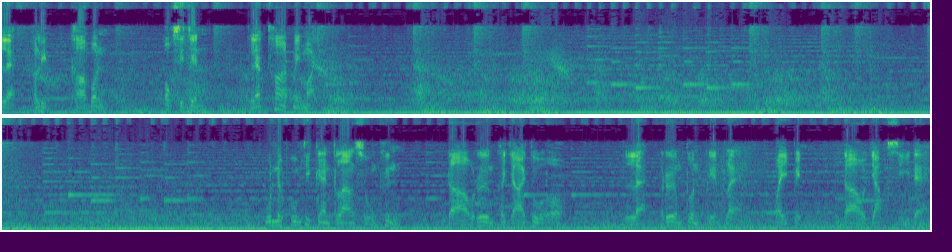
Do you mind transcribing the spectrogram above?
และผลิตคาร์บอน ออกซิเจน และธาตุใหม่ ๆ ณหภูมิที่แกนกลางสูงขึ้น ดาวเริ่มขยายตัวออก และเริ่มต้นเปลี่ยนแปลงไปเป็นดาวยักษ์สีแดง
